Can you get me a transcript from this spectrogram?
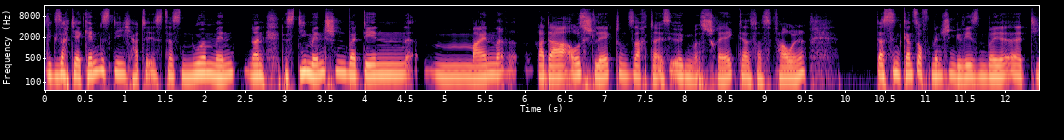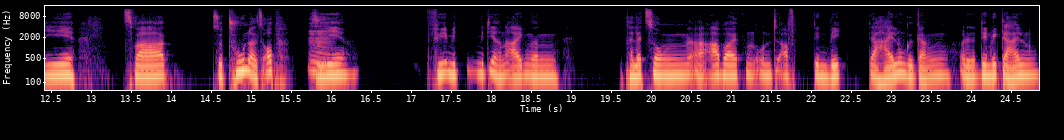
wie gesagt, die Erkenntnis, die ich hatte, ist, dass nur Men nein, dass die Menschen, bei denen mein Radar ausschlägt und sagt, da ist irgendwas schräg, da ist was faul, das sind ganz oft Menschen gewesen, bei, äh, die zwar so tun, als ob mhm. sie für, mit, mit ihren eigenen Verletzungen äh, arbeiten und auf den Weg der Heilung gegangen oder den Weg der Heilung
